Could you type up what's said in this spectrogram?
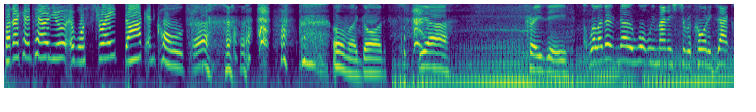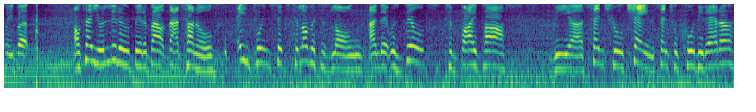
But I can tell you, it was straight, dark, and cold. oh my god. Yeah. Crazy. Well, I don't know what we managed to record exactly, but I'll tell you a little bit about that tunnel. It's 8.6 kilometers long and it was built to bypass the uh, central chain, the central cordillera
